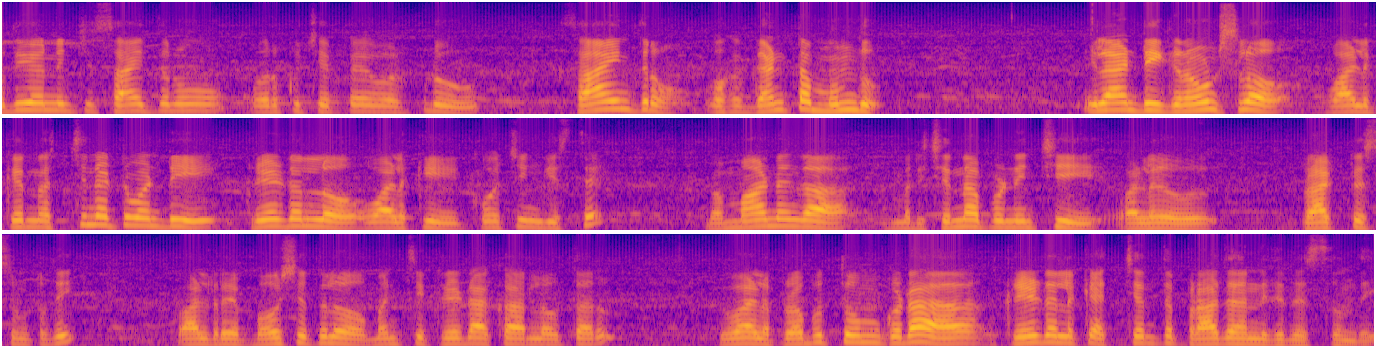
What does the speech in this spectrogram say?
ఉదయం నుంచి సాయంత్రం వరకు చెప్పేటప్పుడు సాయంత్రం ఒక గంట ముందు ఇలాంటి గ్రౌండ్స్లో వాళ్ళకి నచ్చినటువంటి క్రీడల్లో వాళ్ళకి కోచింగ్ ఇస్తే బ్రహ్మాండంగా మరి చిన్నప్పటి నుంచి వాళ్ళు ప్రాక్టీస్ ఉంటుంది. వాళ్ళు రేపు భవిష్యత్తులో మంచి క్రీడాకారులు అవుతారు. ఇవాళ ప్రభుత్వం కూడా క్రీడలకి అత్యంత ప్రాధాన్యతనిస్తుంది.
